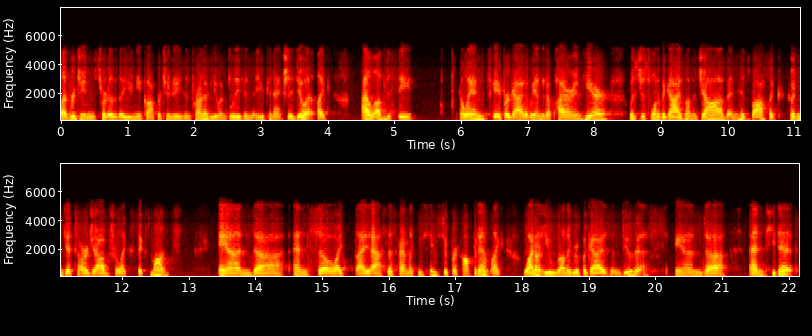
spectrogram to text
leveraging sort of the unique opportunities in front of you and believing that you can actually do it. Like, I love to see the landscaper guy that we ended up hiring here was just one of the guys on a job, and his boss like couldn't get to our job for like six months and uh and so i i asked this guy i'm like you seem super competent like why don't you run a group of guys and do this and uh and he did.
